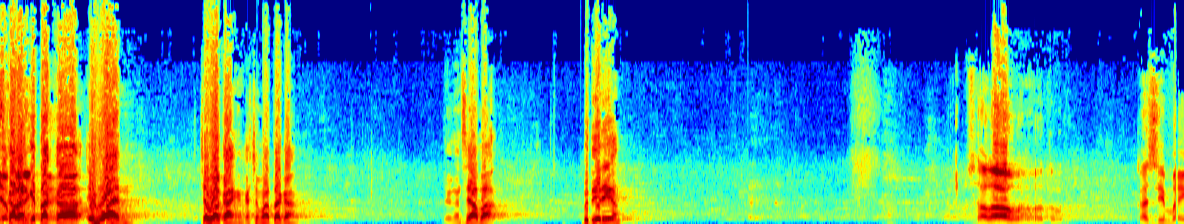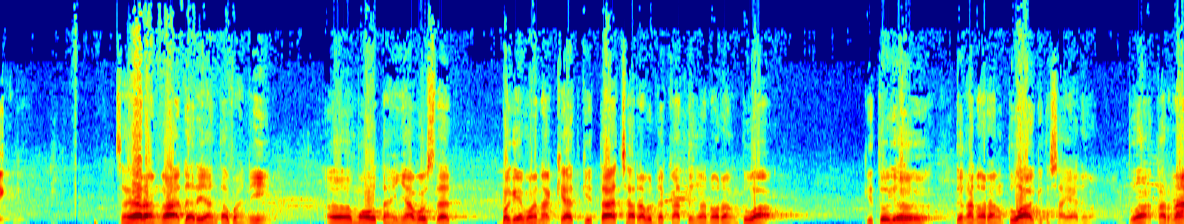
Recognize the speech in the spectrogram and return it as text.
sekarang kita ke Iwan Coba Kang, kacamata Kang. Dengan siapa? Berdiri Kang. Assalamualaikum Kasih mic Saya Rangga dari Antapani. E, mau tanya Pak Ustadz, bagaimana kiat kita cara berdekat dengan orang tua? Gitu ya dengan orang tua gitu, saya dengan orang tua. Karena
